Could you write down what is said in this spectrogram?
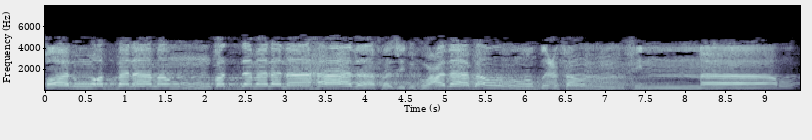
قالوا ربنا من قدم لنا هذا فزده عذابا ضعفا في النار.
